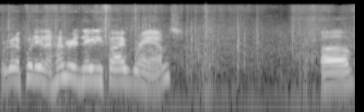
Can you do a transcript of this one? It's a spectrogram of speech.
we're going to put in 185 grams of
